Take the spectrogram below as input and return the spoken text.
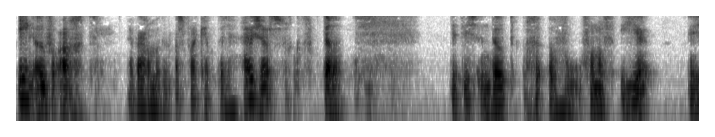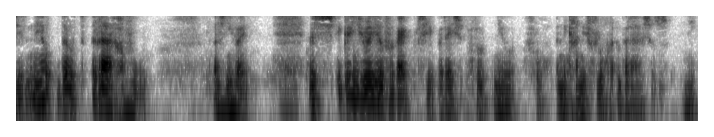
1 over 8. En waarom ik een afspraak heb bij de huisarts, zal ik vertellen. Dit is een dood gevoel. Vanaf hier is het een heel dood raar gevoel. Dat is niet fijn. Dus ik wens jullie heel veel kijkplezier bij deze nieuwe vlog. En ik ga niet vloggen bij de huisarts. Nee.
